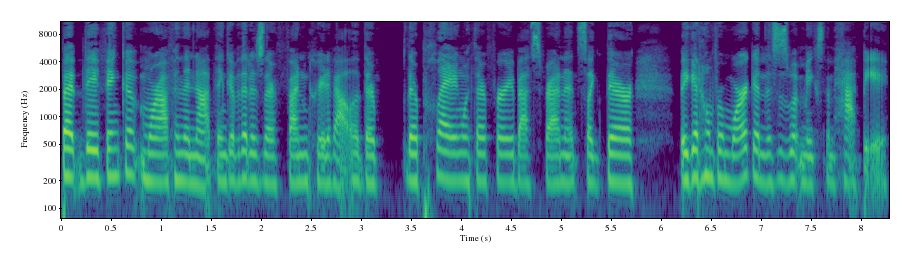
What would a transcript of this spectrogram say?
but they think of more often than not think of it as their fun creative outlet. They're they're playing with their furry best friend. It's like they're they get home from work and this is what makes them happy.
